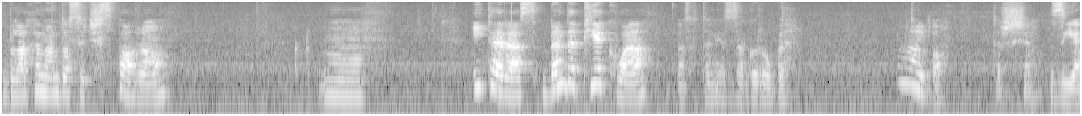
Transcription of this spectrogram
Blachę mam dosyć sporą. Mm. I teraz będę piekła. No, ten jest za gruby. Albo też się zje.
